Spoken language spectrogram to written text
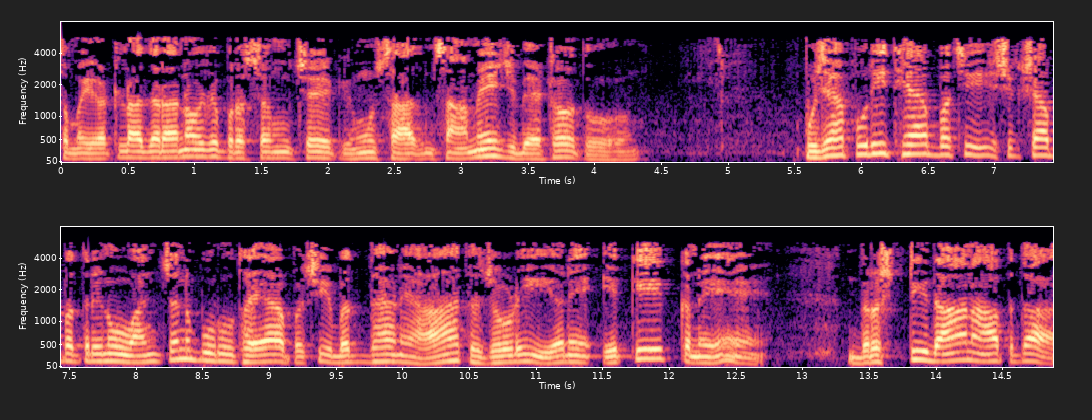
સમય એટલા દરાનો જ પ્રસંગ છે કે હું સામે જ બેઠો હતો. પૂજા પૂરી થયા પછી, શિક્ષાપત્રીનું વાંચન પૂરું થયા પછી બધાને હાથ જોડી અને એક એકને દ્રષ્ટિદાન આપતા.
